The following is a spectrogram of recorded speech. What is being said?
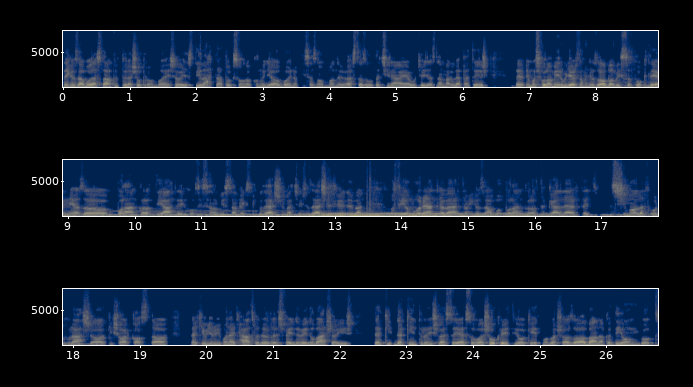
de igazából ezt láttuk tőle Sopronban, és ahogy ezt ti láttátok Szolnokon, ugye a bajnoki szezonban ő ezt azóta csinálja, úgyhogy ez nem meglepetés. De én most valamiért úgy érzem, hogy az Alba vissza fog térni az a palánk alatti játékhoz, hiszen ha visszaemlékszünk az első meccsen és az első fél időben, a film rendre vertem igazából palánk alatt a Kellert, egy sima lefordulással kisarkazta, neki ugyanúgy van egy hátradőlős fejdővé dobása is, de, ki, de kintről is veszélye, szóval sok réti a két magas az Albának, a Diongot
